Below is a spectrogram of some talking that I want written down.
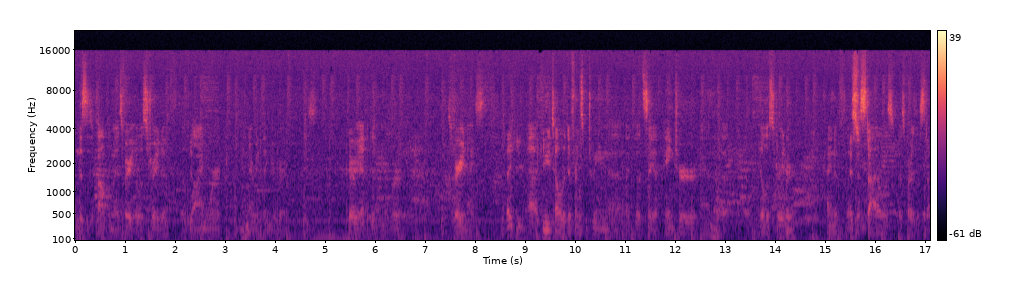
and this is a compliment. It's very illustrative. The Yep. line work and Mhm. everything you're very is very evident in your work. It's very nice. Thank you. Uh, can you tell the difference between, uh, like, let's say, a painter and a, a illustrator, kind of like It's- the style as, as far as the style?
